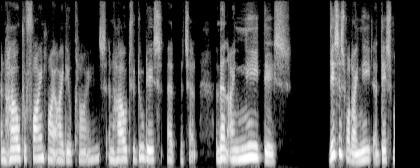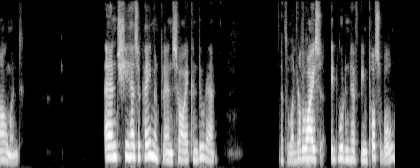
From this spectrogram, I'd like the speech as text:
and how to find my ideal clients and how to do this, at, etc., then I need this. This is what I need at this moment. And she has a payment plan, so I can do that. That's wonderful. Otherwise, it wouldn't have been possible.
